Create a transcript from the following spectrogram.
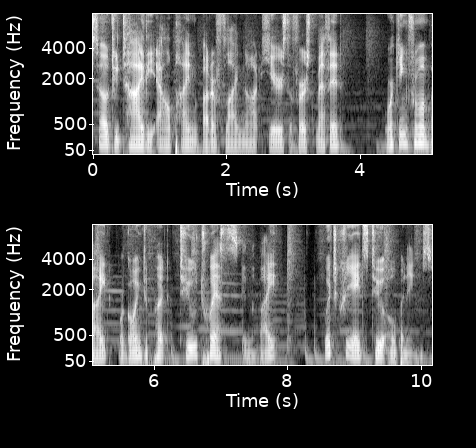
So to tie the Alpine Butterfly Knot, here's the first method. Working from a bite, we're going to put two twists in the bite, which creates two openings.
